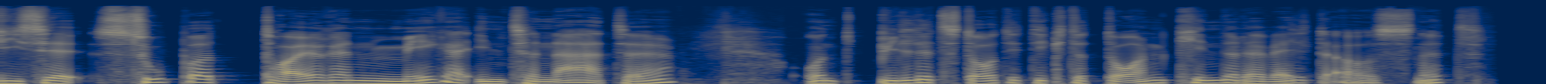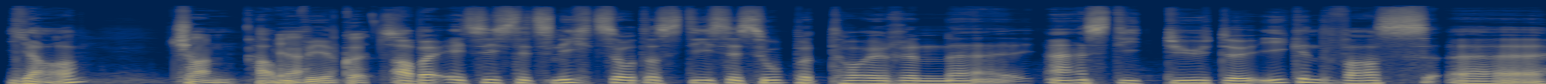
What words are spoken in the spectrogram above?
diese super teuren Mega-Internate und bildet dort die Diktatorenkinder der Welt aus, nicht? Ja, Schon. haben ja, wir. Gut. Aber es ist jetzt nicht so, dass diese super teuren äh, Institute irgendwas äh,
